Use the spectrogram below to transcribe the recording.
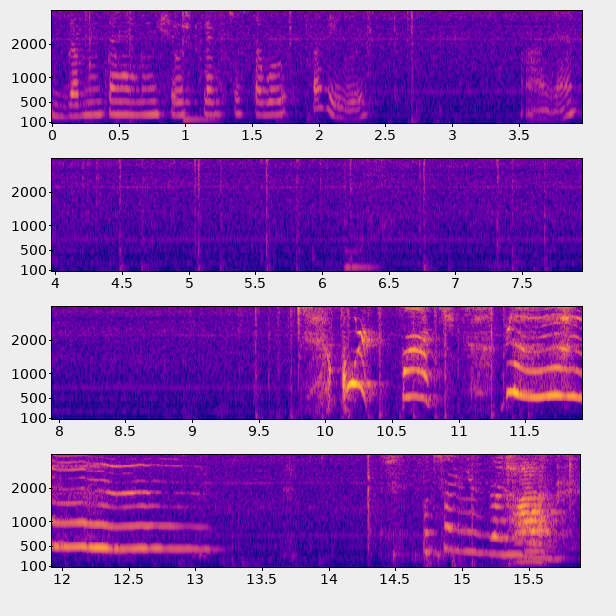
Dawno temu by mi się już klawisze z tobą wystawiły. Ale... Kur... Mać! Ble! Po co mnie wywaliło? Tak.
